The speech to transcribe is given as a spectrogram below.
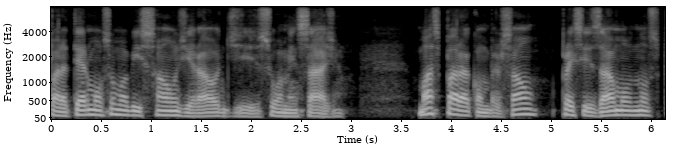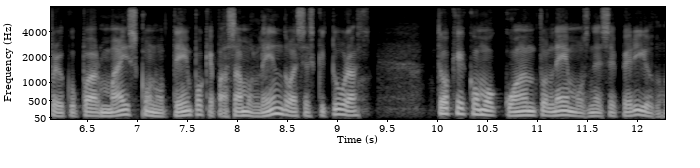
para termos uma visão geral de sua mensagem. Mas para a conversão, precisamos nos preocupar mais com o tempo que passamos lendo as escrituras do que com o quanto lemos nesse período.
